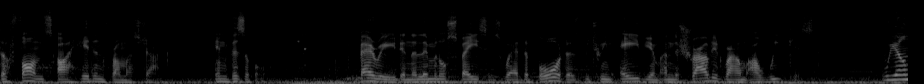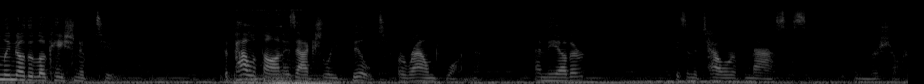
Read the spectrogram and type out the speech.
The fonts are hidden from us, Jack. Invisible. Buried in the liminal spaces where the borders between Aveum and the Shrouded Realm are weakest. We only know the location of two. The Palathon is actually built around one, and the other is in the Tower of Masks in Rasharn.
